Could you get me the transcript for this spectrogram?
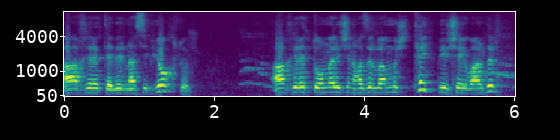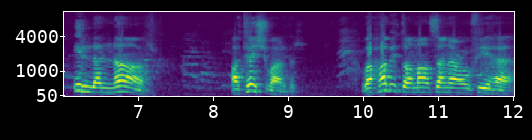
ahirette bir nasip yoktur. Ahirette onlar için hazırlanmış tek bir şey vardır. İllen nar. Ateş vardır. Ve habita ma sana'u fiha.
